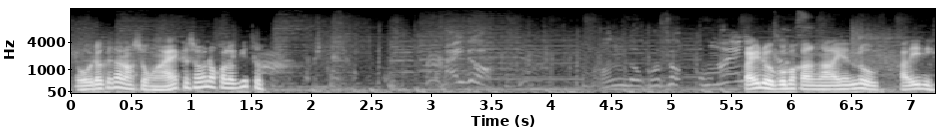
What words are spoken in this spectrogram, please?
Ya udah kita langsung aja ke sana kalau gitu. Kaido, gue bakal ngalahin lu kali ini.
